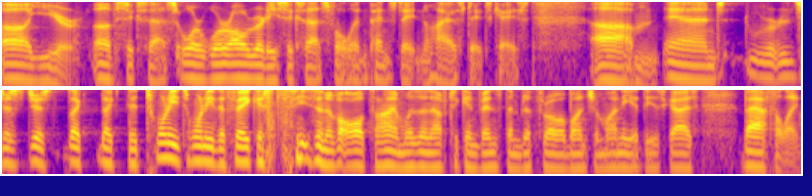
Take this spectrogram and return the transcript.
a year of success, or were already successful in Penn State and Ohio State's case. Um, and just just like like the 2020, the fakest season of all time, was enough to convince them to throw a bunch of money at these guys. Baffling,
